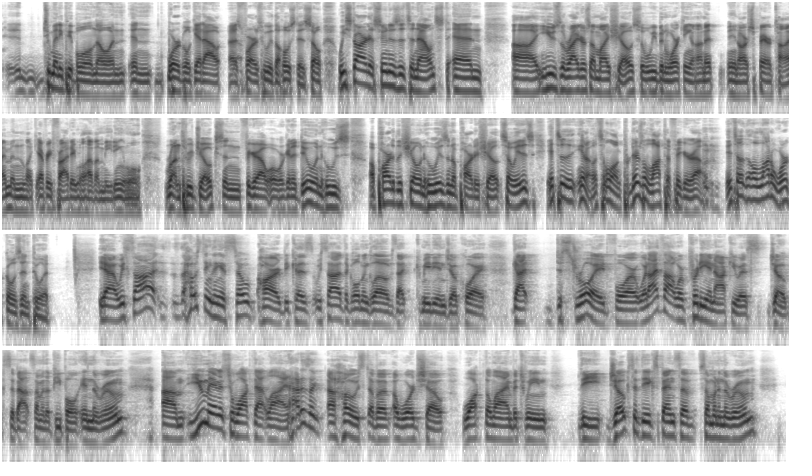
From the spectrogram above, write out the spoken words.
too many people will know and, and word will get out as far as who the host is so we start as soon as it's announced and uh, use the writers on my show so we've been working on it in our spare time and like every friday we'll have a meeting and we'll run through jokes and figure out what we're going to do and who's a part of the show and who isn't a part of the show. So it is it's a you know it's a long there's a lot to figure out. It's a, a lot of work goes into it. Yeah, we saw the hosting thing is so hard because we saw at the Golden Globes that comedian Jo Koy got destroyed for what I thought were pretty innocuous jokes about some of the people in the room. Um, you managed to walk that line. How does a, a host of an award show walk the line between the jokes at the expense of someone in the room,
